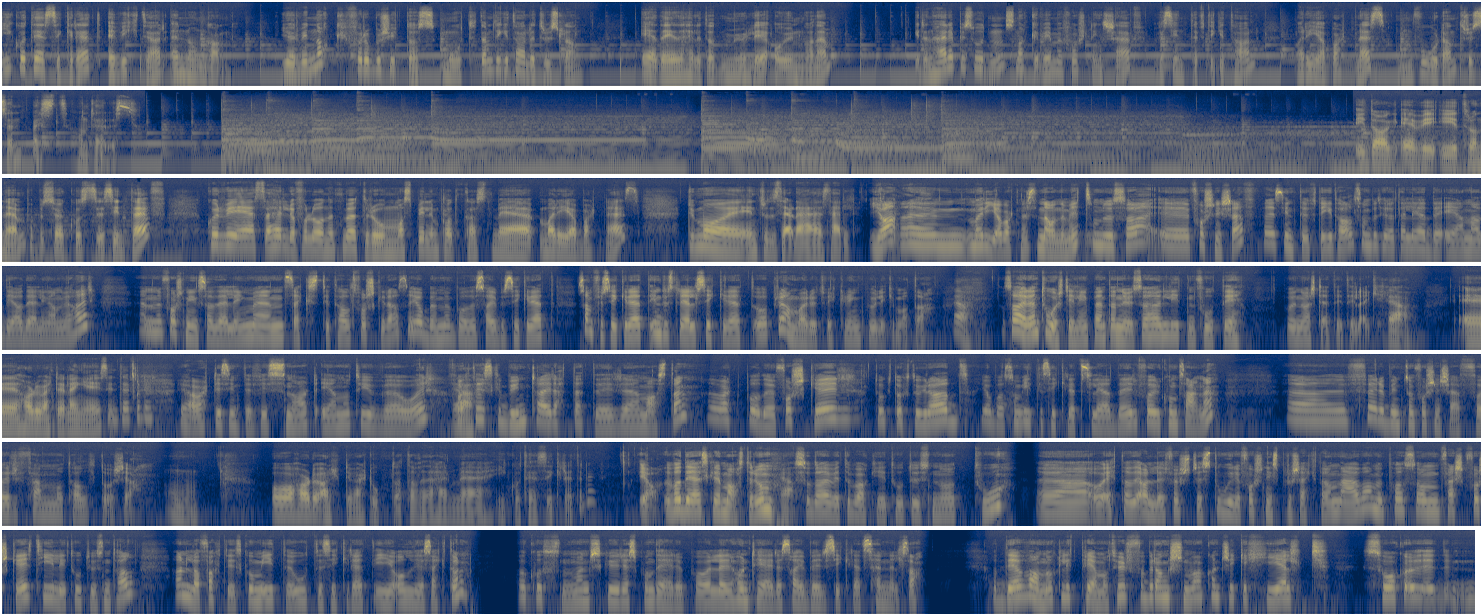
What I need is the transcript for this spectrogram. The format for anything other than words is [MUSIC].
IKT-sikkerhet er viktigere enn noen gang. Gjør vi nok for å beskytte oss mot de digitale truslene? Er det i det hele tatt mulig å unngå dem? I denne episoden snakker vi med forskningssjef ved Sintef Digital, Maria Bartnes, om hvordan trusselen best håndteres. I dag er vi i Trondheim på besøk hos Sintef, hvor vi er så heldige å få låne et møterom og spille en podkast med Maria Bartnes. Du må introdusere deg selv. Ja, eh, Maria Bartnes er navnet mitt, som du sa. Eh, forskningssjef ved Sintef Digital, som betyr at jeg leder en av de avdelingene vi har. En forskningsavdeling med en sekstitalls forskere som jobber med både cybersikkerhet, samfunnssikkerhet, industriell sikkerhet og programvareutvikling på ulike måter. Ja. Og så har jeg en toårsstilling på NTNU, så jeg har en liten fot i på universitetet i tillegg. ja. Eh, har du vært der lenge i Sintef, eller? Jeg har vært i Sintef i snart 21 år, faktisk. Begynte her rett etter eh, masteren. Jeg har vært både forsker, tok doktorgrad, jobba som IT-sikkerhetsleder for konsernet. Eh, før jeg begynte som forskningssjef for fem og et halvt år siden. Mm. Og har du alltid vært opptatt av det her med IKT-sikkerhet, eller? Ja, det var det jeg skrev master om. Ja. Så da er vi tilbake i 2002. Uh, og et av de aller første store forskningsprosjektene jeg var med på som fersk forsker tidlig 2000-tall, handla faktisk om IT- og OT-sikkerhet i oljesektoren. Og hvordan man skulle respondere på eller håndtere cybersikkerhetshendelser. Og det var nok litt prematurt, for bransjen var kanskje ikke helt så,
